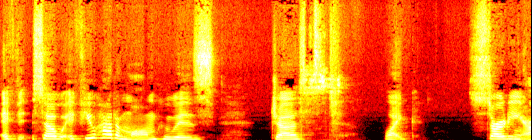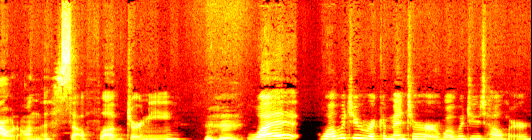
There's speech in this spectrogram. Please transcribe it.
If so if you had a mom who is just like starting out on the self-love journey, mm-hmm. what what would you recommend to her? What would you tell her?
